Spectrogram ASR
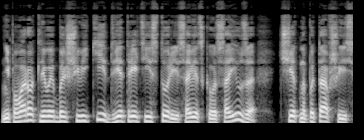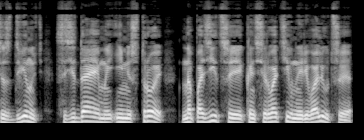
Неповоротливые большевики, две трети истории Советского Союза, тщетно пытавшиеся сдвинуть созидаемый ими строй на позиции консервативной революции,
